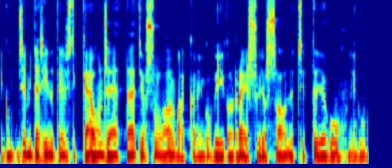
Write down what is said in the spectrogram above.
Ja kun se, mitä siinä tietysti käy, on se, että, että jos sulla on vaikka niin kuin viikon reissu, jossa on nyt sitten joku niin kuin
